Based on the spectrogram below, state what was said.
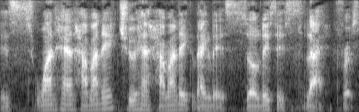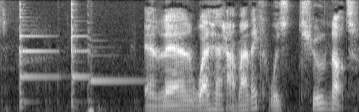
is one hand harmonic, two hand harmonic like this. So this is slide first, and then one hand harmonic with two notes,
